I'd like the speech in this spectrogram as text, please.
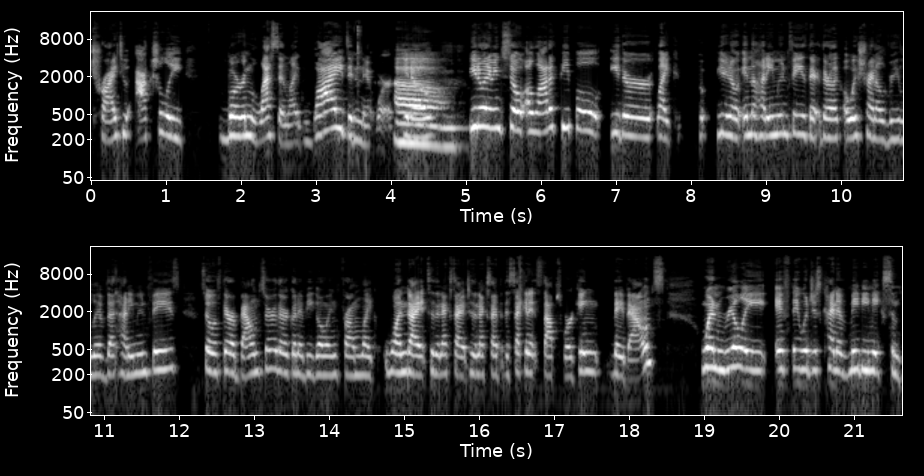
try to actually learn the lesson like why didn't it work you know? Um. you know what i mean? So a lot of people either like you know in the honeymoon phase they're, they're like always trying to relive that honeymoon phase. So if they're a bouncer they're going to be going from like one diet to the next diet to the next diet but the second it stops working they bounce. When really if they would just kind of maybe make some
